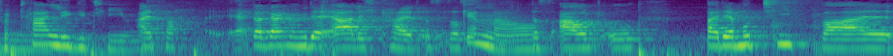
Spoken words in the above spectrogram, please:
Total legitim. Einfach, äh, da merkt man wieder Ehrlichkeit, ist das, genau. das A und O. Bei der Motivwahl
